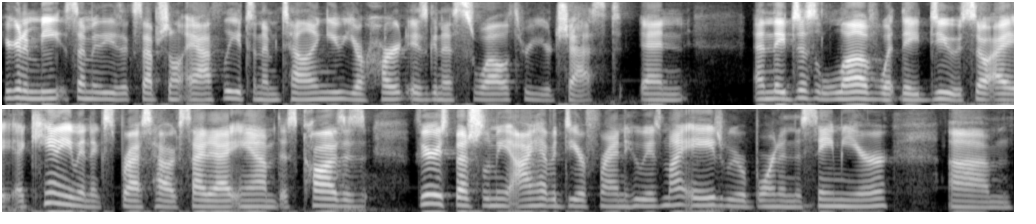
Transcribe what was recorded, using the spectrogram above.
You're going to meet some of these exceptional athletes, and I'm telling you, your heart is going to swell through your chest. And and they just love what they do. So I, I can't even express how excited I am. This cause is very special to me. I have a dear friend who is my age. We were born in the same year. Um,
